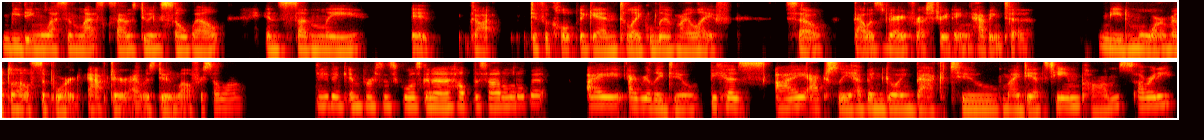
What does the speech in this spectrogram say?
meeting less and less because i was doing so well. And suddenly it got difficult again to like live my life. So that was very frustrating having to need more mental health support after i was doing well for so long. Do you think in-person school is going to help this out a little bit? I I really do because I actually have been going back to my dance team Palms already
